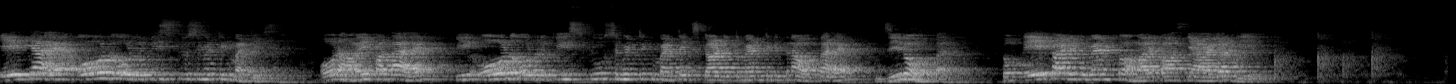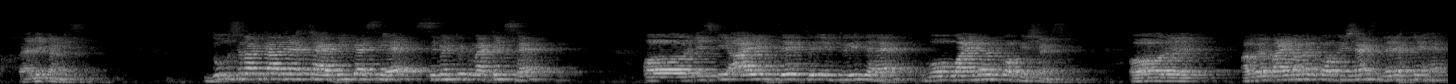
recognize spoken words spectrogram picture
ए क्या है? ओड ऑर्डर की स्क्यू सिमेट्रिक मैट्रिक्स है। और हमें पता है कि ओड ऑर्डर की स्क्यू सिमेट्रिक मैट्रिक्स का डिटरमिनेंट कितना होता है? ज़ीरो होता है। तो ए का डिटरमिनेंट तो हमारे पास क्या आ गया? ज़ीरो पहली कंडीशन दूसरा क्या दे रखा है? बी कैसी है? सिमेट्रिक मैट्रिक्स है। और इसकी आई जे थ्री इंट्रीज है। वो बाइनोमियल कोएफिशिएंट्स और अगर बाइनोमियल कोएफिशिएंट्स दे रखे हैं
